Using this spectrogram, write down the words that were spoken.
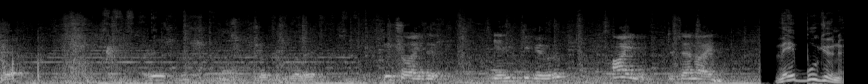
size. Görüyorsunuz bunlar çöp kutuları. 3 aydır gelip gidiyoruz. Aynı, düzen aynı. Ve bugünü.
